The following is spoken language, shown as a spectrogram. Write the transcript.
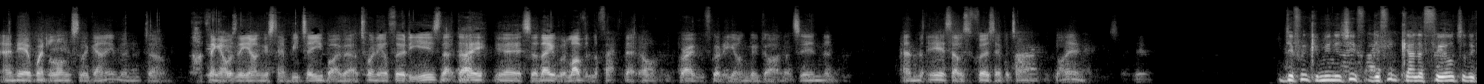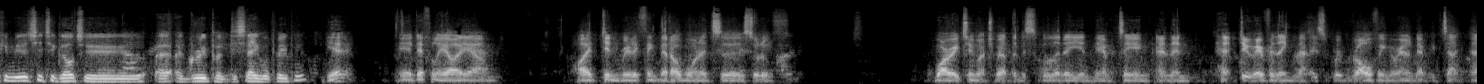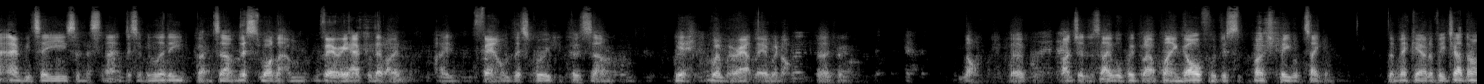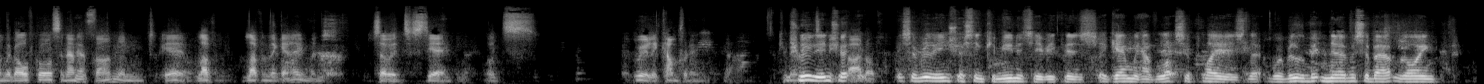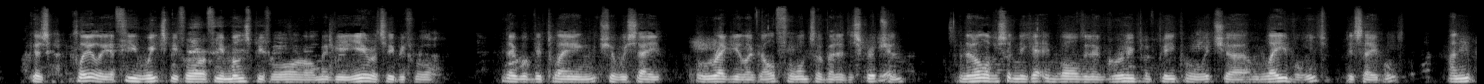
And yeah, went along to the game, and um, I think I was the youngest amputee by about twenty or thirty years that day. Yeah, so they were loving the fact that oh, great, we've got a younger guy that's in, and and yes, that was the first ever time playing. So, yeah. different community, different kind of feel to the community to go to a, a group of disabled people. Yeah, yeah, definitely. I um, I didn't really think that I wanted to sort of worry too much about the disability and the amputee, and then ha- do everything that is revolving around amputees and this and that disability. But um, this is one that I'm very happy that I I found this group because um, yeah, when we're out there, we're not. Uh, not a bunch of disabled people out playing golf. We're just a bunch of people taking the mick out of each other on the golf course and having fun and yeah, loving loving the game. And so it's yeah, it's really comforting. It's really part interesting. of. It's a really interesting community because again we have lots of players that were a little bit nervous about going because clearly a few weeks before, a few months before, or maybe a year or two before, they would be playing, shall we say, regular golf for want of a better description. And then all of a sudden they get involved in a group of people which are labelled disabled, and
